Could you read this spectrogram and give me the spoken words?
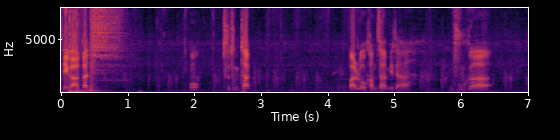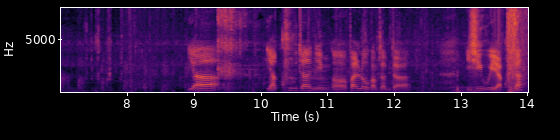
내가 아까 어 두둥탁 팔로우 감사합니다. 누가 야 야쿠자님 어 팔로우 감사합니다. 이 시국에 야쿠자?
